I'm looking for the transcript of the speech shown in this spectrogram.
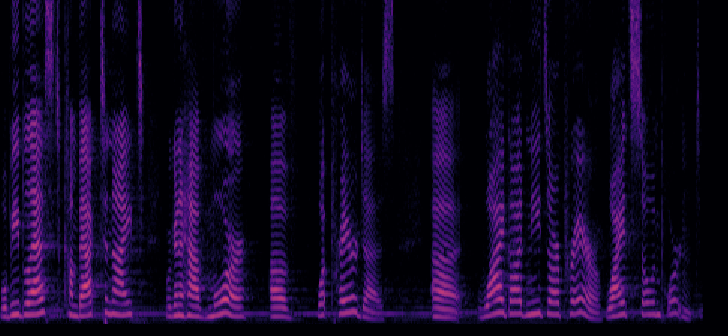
We'll be blessed. Come back tonight. We're going to have more of what prayer does, uh, why God needs our prayer, why it's so important.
